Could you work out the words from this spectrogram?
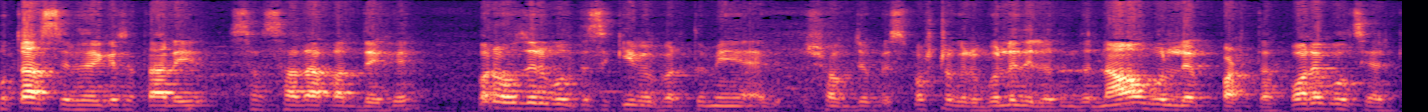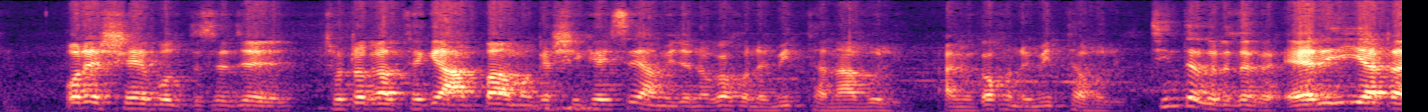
মুতাসির হয়ে গেছে তার এই সাদাকাত দেখে। পরে হুজুর বলতেছে, কি ব্যাপার? তুমি সব স্পষ্ট করে বলে দিলে, তুমি নাও বললে পারতা। পরে বলছে আর কি। পরে সে বলতেছে যে, ছোটকাল থেকে আব্বা আমাকে শিখাইছে, আমি যেন কখনো মিথ্যা না বলি। আমি কখনো মিথ্যা বলি। চিন্তা করে দেখো, এর ইয়াটা,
